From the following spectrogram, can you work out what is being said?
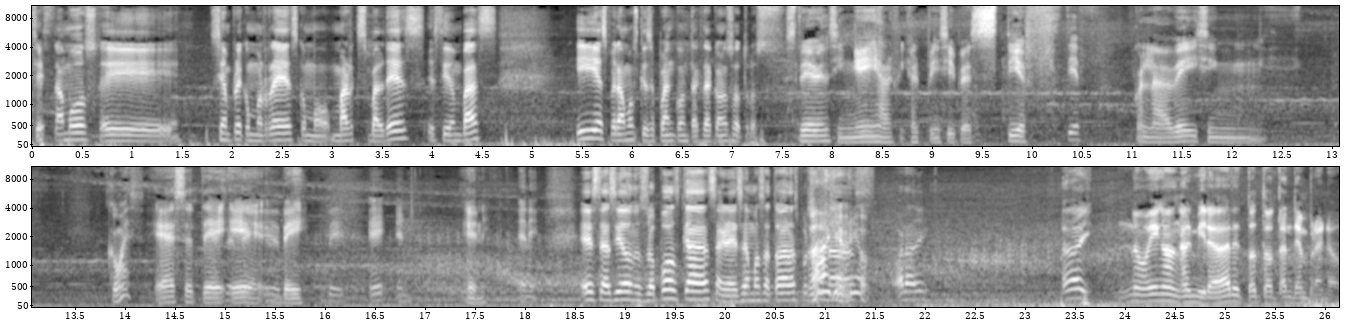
Sí. Estamos eh, siempre como en redes como Marx Valdés, Steven Bass. Y esperamos que se puedan contactar con nosotros. Steven sin E al, principio, es Steve Steve. con la B y sin. ¿Cómo es? S-T-E-B-N. B-E-N. N. Este ha sido nuestro podcast. Agradecemos a todas las personas. Ay, qué frío. Ahora. Ay, no vengan al mirador de Toto tan temprano.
